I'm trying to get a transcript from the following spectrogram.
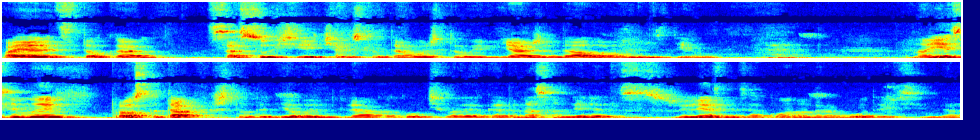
Появится только сосущее чувство того, что я ожидал, а он не сделал. Но если мы просто так что-то делаем для какого-то человека, это на самом деле это железный закон, он работает всегда.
